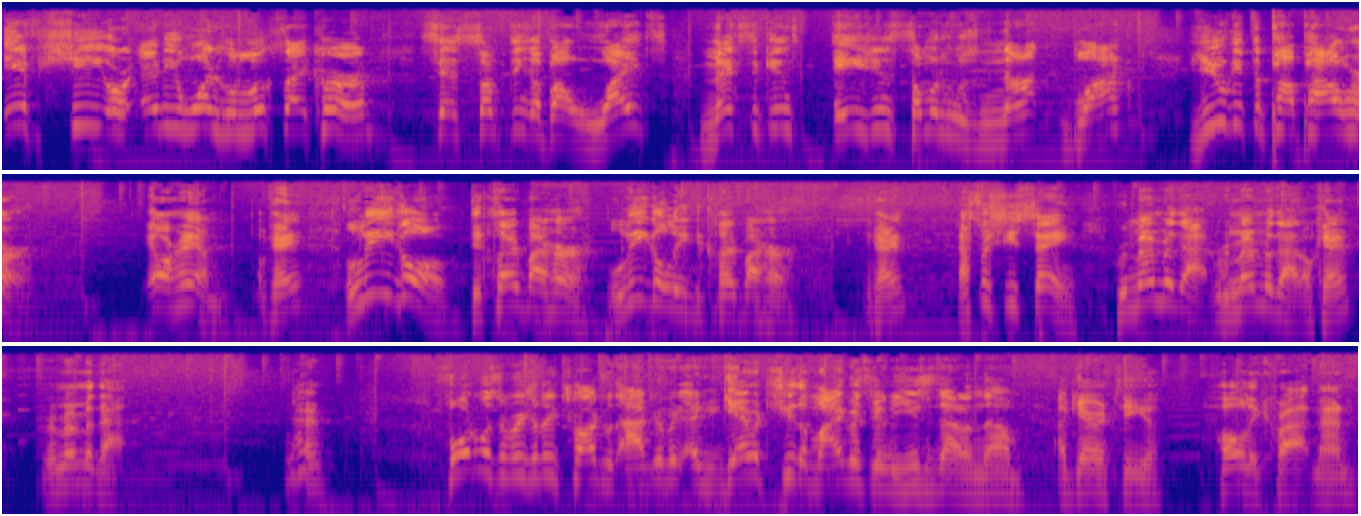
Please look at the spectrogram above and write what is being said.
If she or anyone who looks like her says something about whites, Mexicans, Asians, someone who's not black, you get to pow her or him, okay? Legal declared by her, legally declared by her, okay? That's what she's saying. Remember that. Remember that, okay? Remember that, okay? Ford was originally charged with aggravated. and I guarantee you the migrants are going to be using that on them. I guarantee you. Holy crap, man.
